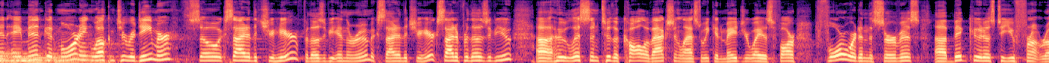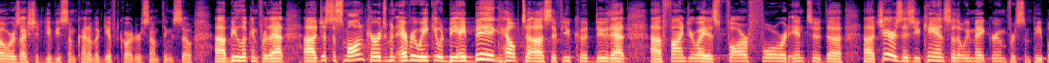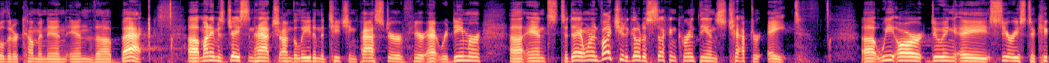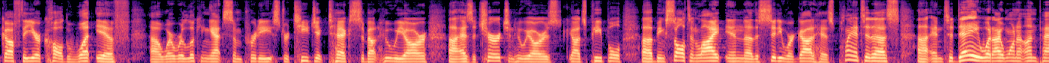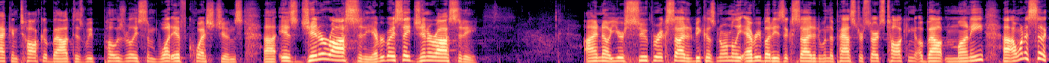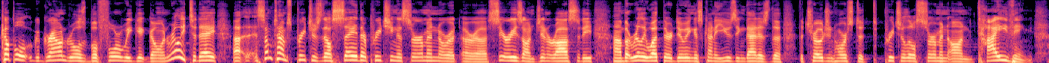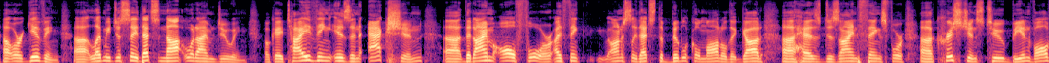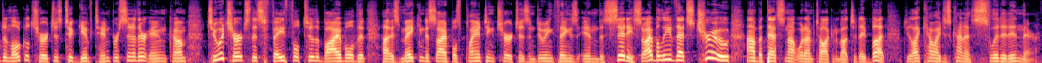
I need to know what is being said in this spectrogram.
Amen. Amen. Good morning. Welcome to Redeemer. So excited that you're here. For those of you in the room, excited that you're here. Excited for those of you uh, who listened to the call of action last week and made your way as far forward in the service. Uh, big kudos to you front rowers. I should give you some kind of a gift card or something. So uh, be looking for that. Uh, just a small encouragement every week. It would be a big help to us if you could do that. Uh, find your way as far forward into the uh, chairs as you can so that we make room for some people that are coming in in the back back. Uh, my name is Jason Hatch. I'm the lead and the teaching pastor here at Redeemer. Uh, and today I want to invite you to go to Second Corinthians chapter 8. Uh, we are doing a series to kick off the year called What If, uh, where we're looking at some pretty strategic texts about who we are uh, as a church and who we are as God's people, uh, being salt and light in uh, the city where God has planted us. Uh, and today, what I want to unpack and talk about as we pose really some what if questions is generosity. Everybody say generosity. I know you're super excited because normally everybody's excited when the pastor starts talking about money. Uh, I want to set a couple ground rules before we get going. Really, today, uh, sometimes preachers they'll say they're preaching a sermon or a, or a series on generosity, uh, but really what they're doing is kind of using that as the, the Trojan horse to, to preach a little sermon on tithing uh, or giving. Uh, let me just say that's not what I'm doing. Okay, tithing is an action that I'm all for. I think honestly, that's the biblical model that God uh, has designed things for uh, Christians to be involved in local churches, to give 10% of their income to a church that's faithful to the Bible, that uh, is making disciples, planting churches, and doing things in the city. So I believe that's true, uh, but that's not what I'm talking about today. But do you like how I just kind of slid it in there?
